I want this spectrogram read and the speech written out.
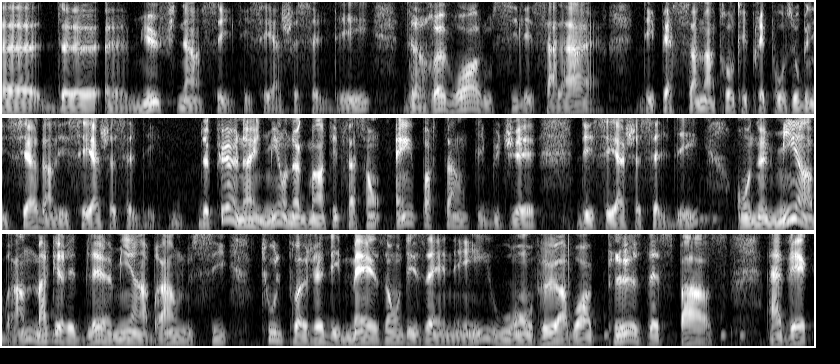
euh, de euh, mieux financer les CHSLD, de revoir aussi les salaires des personnes, entre autres les préposés aux bénéficiaires dans les CHSLD. Depuis un an et demi, on a augmenté de façon importante les budgets des CHSLD. On a mis en branle, Marguerite Blais a mis en branle aussi tout le projet des maisons des aînés où on veut avoir plus d'espace avec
